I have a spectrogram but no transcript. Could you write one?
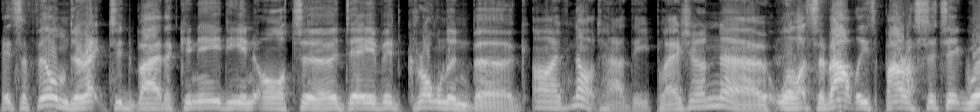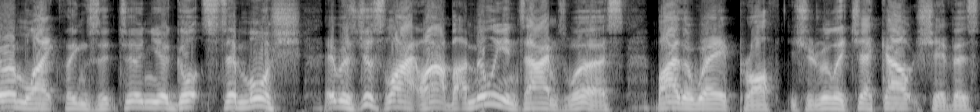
It's a film directed by the Canadian auteur David Cronenberg. I've not had the pleasure, no. Well, it's about these parasitic worm-like things that turn your guts to mush. It was just like that, but a million times worse. By the way, Prof, you should really check out Shivers.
